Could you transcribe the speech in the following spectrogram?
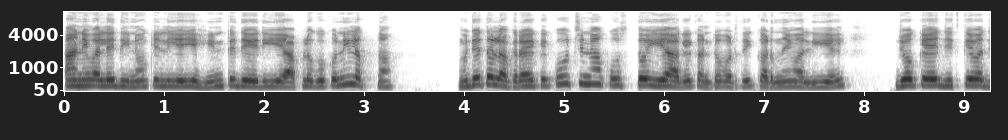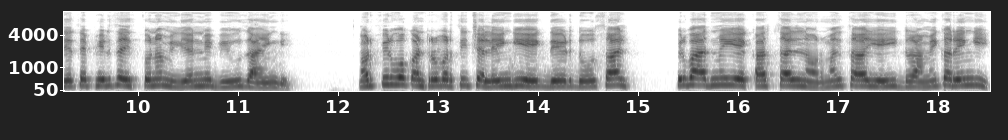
आने वाले दिनों के लिए ये हिंट दे रही है? आप लोगों को नहीं लगता? मुझे तो लग रहा है कि कुछ ना कुछ तो ये आगे कंट्रोवर्सी करने वाली है। जो कि जिसके वजह से फिर से इसको ना मिलियन में व्यूज़ आएँगे। और फिर वो कंट्रोवर्सी चलेंगी एक डेढ़ दो साल, फिर बाद में ये एक आध साल नॉर्मल सा यही ड्रामे करेंगी,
